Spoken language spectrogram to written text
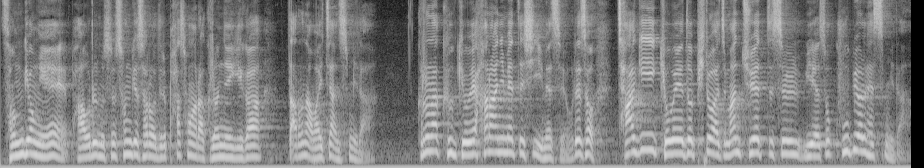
성경에 바울을 무슨 선교사로 어디를 파송하라 그런 얘기가 따로 나와 있지 않습니다. 그러나 그 교회 하나님의 뜻이 임했어요. 그래서 자기 교회도 필요하지만 주의 뜻을 위해서 구별했습니다.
